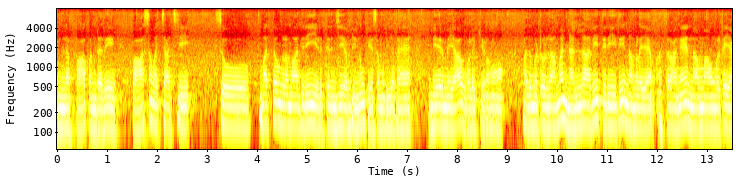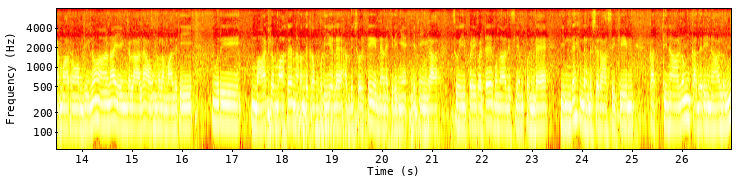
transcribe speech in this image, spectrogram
என்னப்பா பண்ணுறது பாசம் வச்சாச்சு. ஸோ மற்றவங்கள மாதிரி எடுத்தெறிஞ்சு அப்படின்னும் பேச முடியலை. நேர்மையாக உழைக்கிறோம். அது மட்டும் இல்லாமல் நல்லாவே தெரியுது நம்மளை ஏமாத்துறாங்க. நம்ம அவங்கள்ட்ட ஏமாறுறோம் அப்படின்னும். ஆனால் எங்களால் அவங்கள மாதிரி ஒரு மாற்றமாக நடந்துக்க முடியலை அப்படின்னு சொல்லிட்டு நினைக்கிறீங்க. இல்லைங்களா? ஸோ இப்படிப்பட்ட குணாதிசயம் கொண்ட இந்த தனுசு ராசிக்கு கத்தினாலும் கதறினாலும்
